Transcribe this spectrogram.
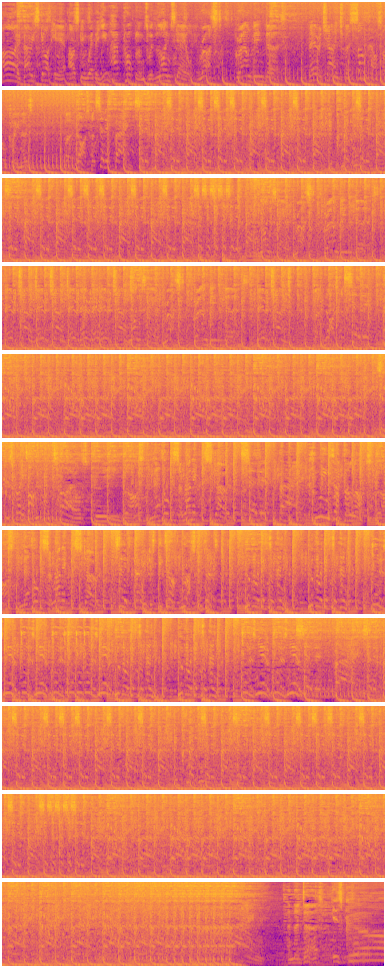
Hi, Barry Scott here, asking whether you have problems with limescale, rust, ground-in dirt. They're a challenge for some household cleaners, but not for Cillit Bang. and the dirt is cool.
